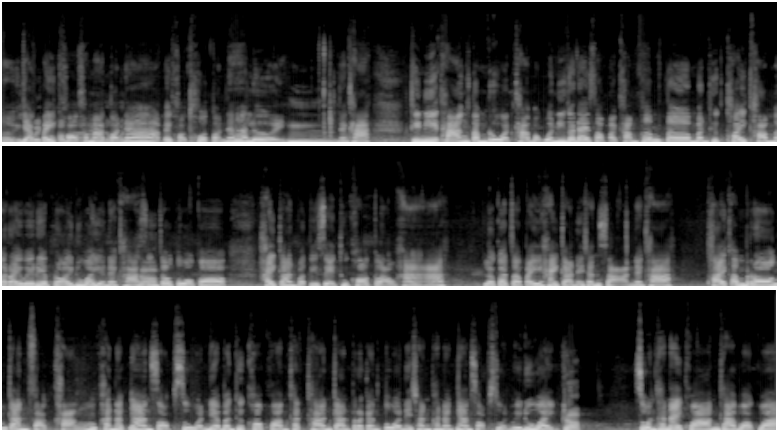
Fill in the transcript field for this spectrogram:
ออยากไปขอขมาต่อหน้า ไปขอโทษต่อหน้าเลยอืม นะคะ ทีนี้ทางตำรวจค่ะ บอกวันนี้ก็ได้สอบปากคำเพิ่มเติมบันทึกถ้อยคำอะไรไว้เรียบร้อยด้วยนะคะ ครับ ซึ่งเจ้าตัวก็ให้การปฏิเสธทุกข้อกล่าวหา แล้วก็จะไปให้การในชั้นศาลนะคะ ท้ายคำร้องการฝากขังพนักงานสอบสวนเนี่ยบันทึกข้อความคัดค้านการประกันตัวในชั้นพนักงานสอบสวนไว้ด้วย ครับ ส่วนทนายความค่ะบอกว่า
